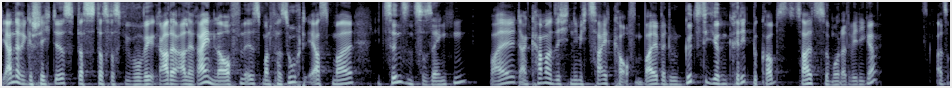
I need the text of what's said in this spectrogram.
Die andere Geschichte ist, dass das, was wir, wo wir gerade alle reinlaufen, ist, man versucht erstmal die Zinsen zu senken, weil dann kann man sich nämlich Zeit kaufen. Weil wenn du einen günstigeren Kredit bekommst, zahlst du im Monat weniger. Also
